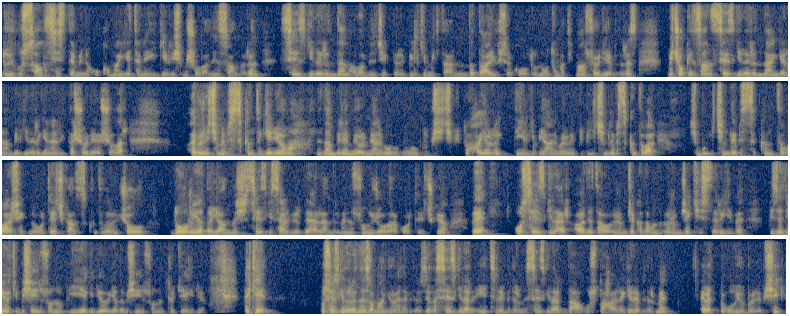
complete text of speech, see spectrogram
duygusal sistemini okuma yeteneği gelişmiş olan insanların sezgilerinden alabilecekleri bilgi miktarının da daha yüksek olduğunu otomatikman söyleyebiliriz. Birçok insan sezgilerinden gelen bilgileri genellikle şöyle yaşıyorlar. Ay böyle içime bir sıkıntı geliyor ama neden bilemiyorum. Yani bu, bu, bu hiç hayırlı değil gibi. Yani böyle bir, bir, bir içimde bir sıkıntı var. Şimdi bu içimde bir sıkıntı var şeklinde ortaya çıkan sıkıntıların çoğu doğru ya da yanlış sezgisel bir değerlendirmenin sonucu olarak ortaya çıkıyor. Ve o sezgiler adeta örümcek adamın örümcek hisleri gibi bize diyor ki bir şeyin sonu iyiye gidiyor ya da bir şeyin sonu kötüye gidiyor. Peki bu sezgilere ne zaman güvenebiliriz? Ya da sezgiler eğitilebilir mi? Sezgiler daha usta hale gelebilir mi? Evet oluyor böyle bir şey.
